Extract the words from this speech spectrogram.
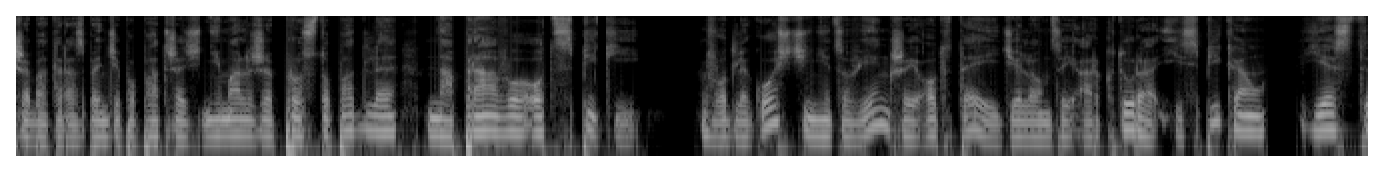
Trzeba teraz będzie popatrzeć niemalże prostopadle na prawo od Spiki. W odległości nieco większej od tej dzielącej Arktura i Spikę jest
